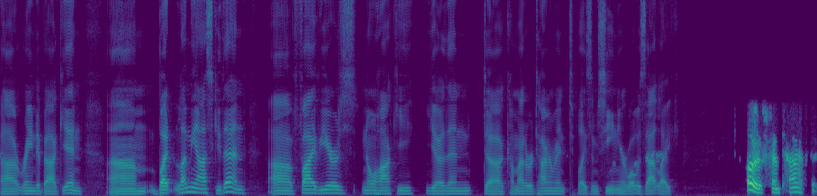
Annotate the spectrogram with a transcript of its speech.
uh, reined it back in. Um, but let me ask you then. Uh, five years, no hockey. Yeah, then uh, come out of retirement to play some senior. What was that like? Oh, it was fantastic.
